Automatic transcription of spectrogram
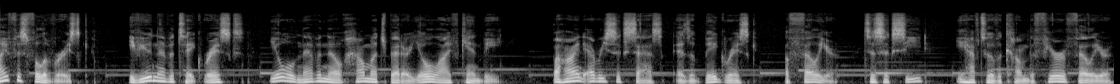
Life is full of risk. If you never take risks, you will never know how much better your life can be. Behind every success is a big risk of failure. To succeed, you have to overcome the fear of failure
